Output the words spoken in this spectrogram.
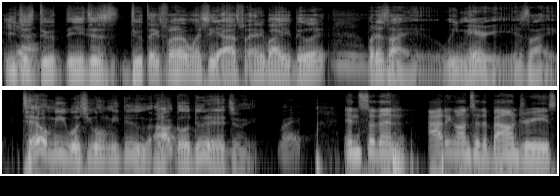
you just do you just do things for her when she asks for anybody to do it Mm-hmm. but it's like we married it's like tell me what you want me to do I'll go do that joint Right. And so then adding on to the boundaries,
